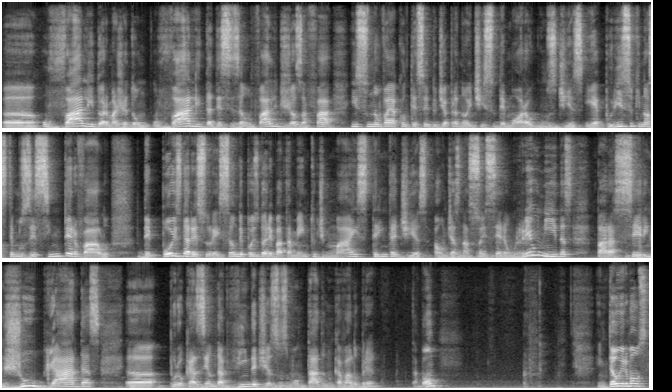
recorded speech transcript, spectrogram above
uh, o vale do Armagedon, o vale da decisão, o vale de Josafá, isso não vai acontecer do dia para noite, isso demora alguns dias. E é por isso que nós temos esse intervalo depois da ressurreição, depois do arrebatamento de mais 30 dias, onde as nações serão reunidas para serem julgadas uh, por ocasião da vinda de Jesus montado num cavalo branco. Tá bom? Então, irmãos,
